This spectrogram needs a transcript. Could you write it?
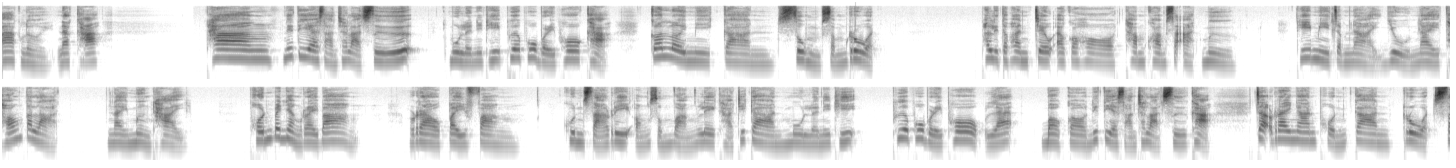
มากเลยนะคะ ทางนิตยสารฉลาดซื้อ มูลนิธิเพื่อผู้บริโภคค่ะ ก็เลยมีการสุ่มสำรวจ ผลิตภัณฑ์เจลแอลกอฮอล์ทำความสะอาดมือ ที่มีจำหน่ายอยู่ในท้องตลาดในเมืองไทย ผลเป็นอย่างไรบ้าง เราไปฟัง คุณสารีอองสมหวังเลขาธิการมูลนิธิ เพื่อผู้บริโภคและ บกนิตยสารฉลาดซื้อค่ะ จะรายงานผลการตรวจส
